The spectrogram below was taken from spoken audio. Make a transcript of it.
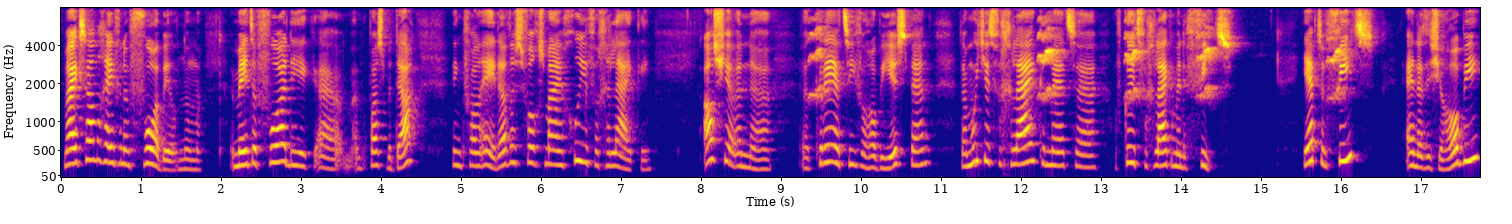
Maar ik zal nog even een voorbeeld noemen. Een metafoor die ik uh, pas bedacht. Ik denk van, hé, hey, dat is volgens mij een goede vergelijking. Als je een, een, creatieve hobbyist bent, dan moet je het vergelijken met, uh, of kun je het vergelijken met een fiets. Je hebt een fiets en dat is je hobby.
